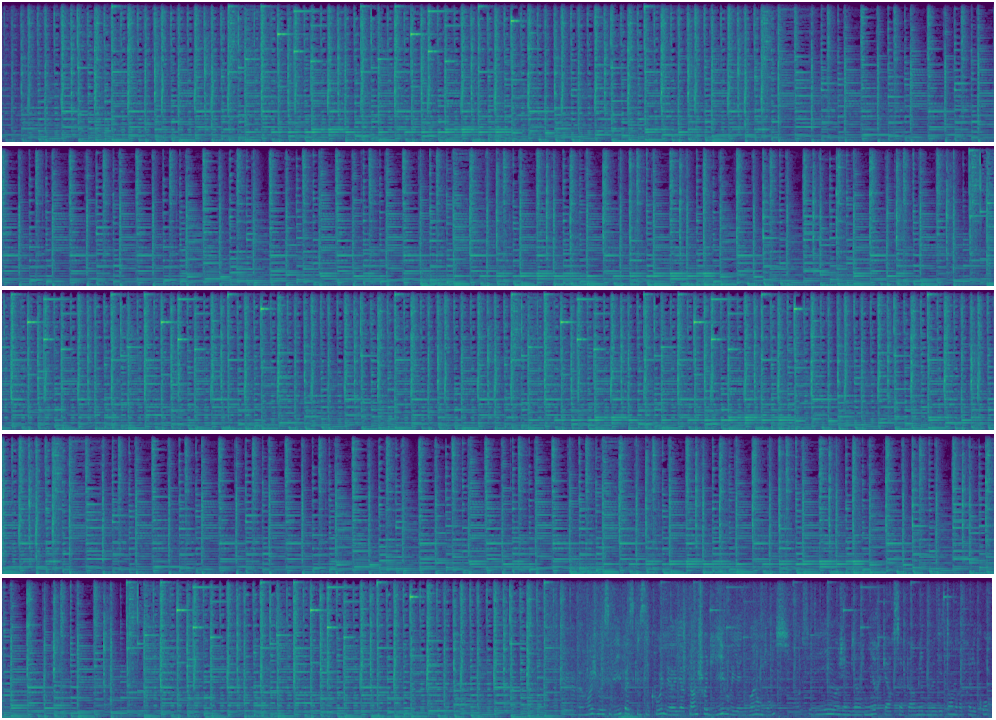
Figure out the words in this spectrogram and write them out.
Parce que c'est cool, il y a plein de choix de livres, il y a une bonne ambiance. Au CDI, moi j'aime bien venir car ça permet de me détendre après les cours.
